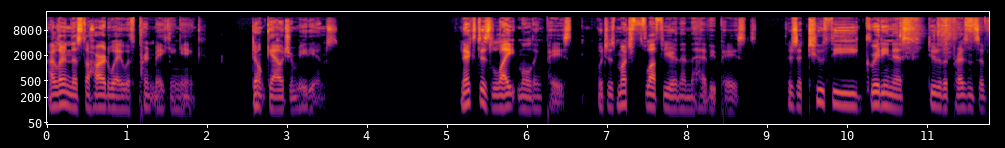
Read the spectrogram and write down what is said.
I learned this the hard way with printmaking ink. Don't gouge your mediums. Next is light molding paste, which is much fluffier than the heavy paste. There's a toothy grittiness due to the presence of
